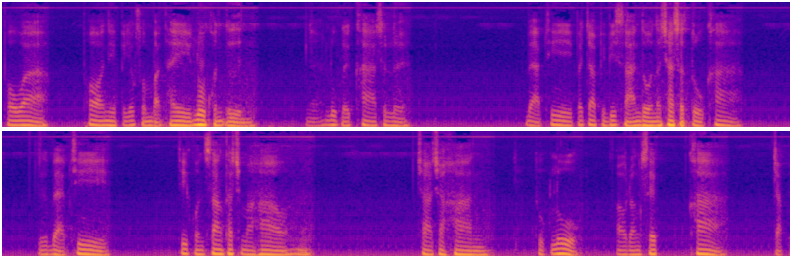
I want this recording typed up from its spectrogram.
เพราะว่าพ่อนี่ไปยกสมบัติให้ลูกคนอื่นนะลูกเลยฆ่าซะเลย แบบที่พระเจ้าพิมพิสารโดนชาติศัตรูฆ่า หรือแบบที่ที่คนสร้างทัชมาฮาลนะชาชาฮานถูกลูก เอารังเซฟฆ่า จับไป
